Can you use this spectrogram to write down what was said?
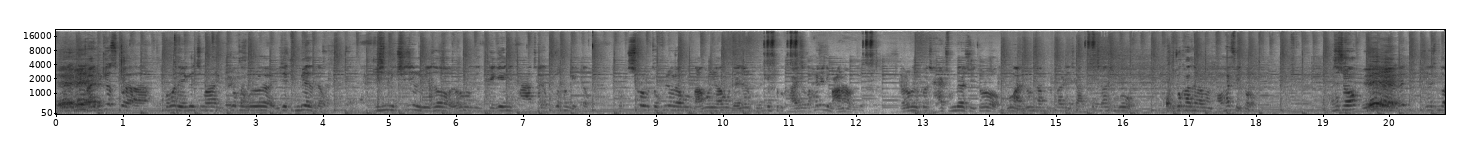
네. 많이 느꼈을 거야. 저번에 얘기했지만 부족한 걸 이제 준비해야 된다고. 26 시즌을 위해서 여러분들 개개인이 다 자기가 부족한 게 있다고. 10월부터 훈련하고 마무리하고 내년 봄캠프도 가야 되고 할 일이 많아 우리. 여러분들 그거 잘 준비할 수 있도록 몸 안 좋은 사람들 빨리 잘 대처하시고 부족한 사람은 더 할 수 있도록. 아셨죠? 네. 고생했습니다.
